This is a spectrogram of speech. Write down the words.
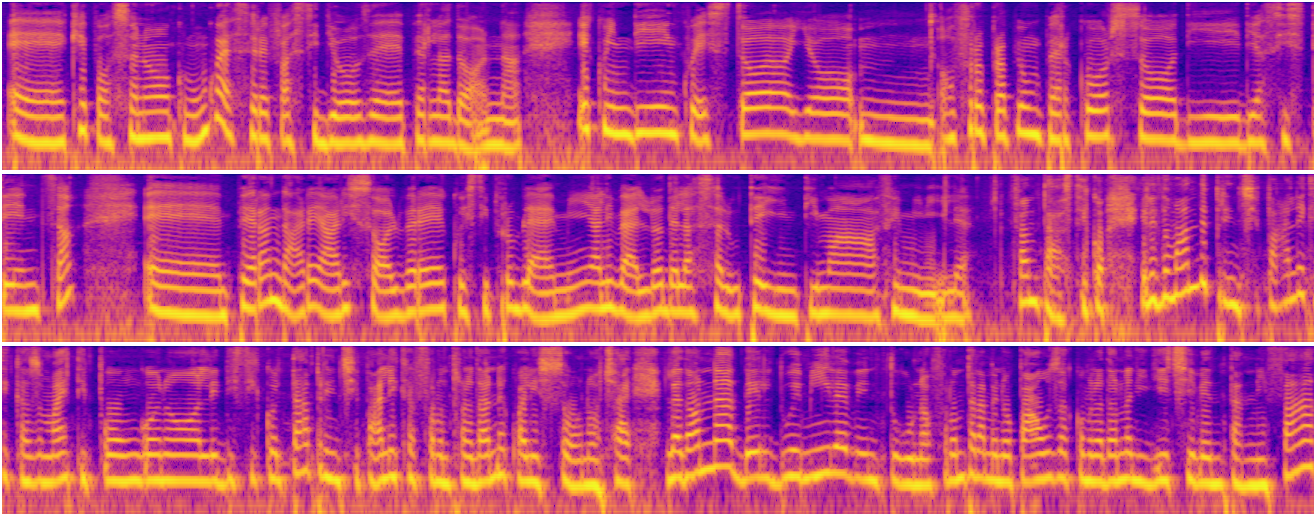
eh, che possono comunque essere fastidiose per la donna. E quindi in questo io mh, offro proprio un percorso di, di assistenza eh, per andare a risolvere questi problemi a livello della salute intima femminile. Fantastico. E le domande principali che casomai ti pongono, le difficoltà principali che affrontano le donne quali sono? Cioè la donna del 2021 affronta la menopausa come la donna di 10-20 anni fa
